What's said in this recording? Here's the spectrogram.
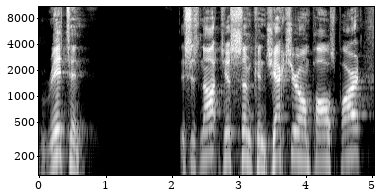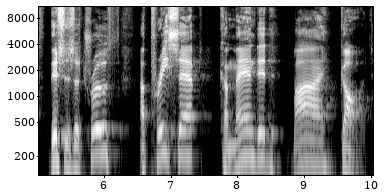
Written. This is not just some conjecture on Paul's part. This is a truth, a precept commanded by God.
